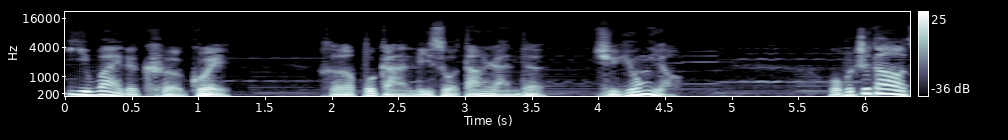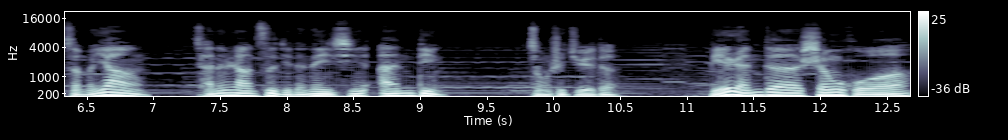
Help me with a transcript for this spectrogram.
意外的可贵，和不敢理所当然的去拥有。我不知道怎么样才能让自己的内心安定，总是觉得别人的生活、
